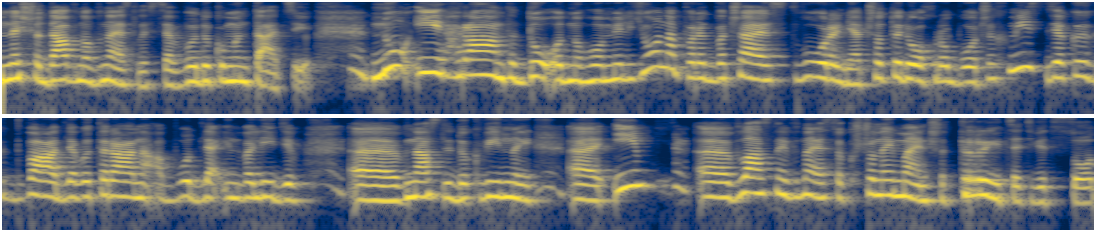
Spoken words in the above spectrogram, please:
нещодавно внеслися в документацію. Ну і грант до 1 мільйона передбачає створення чотирьох робочих місць, з яких два для ветерана або для інвалідів е, внаслідок війни, е, і е, власний внесок щонайменше 30%,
